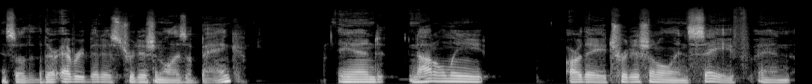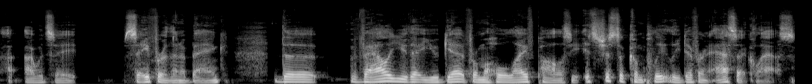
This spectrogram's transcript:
And so they're every bit as traditional as a bank. And not only are they traditional and safe, and I would say safer than a bank, the value that you get from a whole life policy, it's just a completely different asset class.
